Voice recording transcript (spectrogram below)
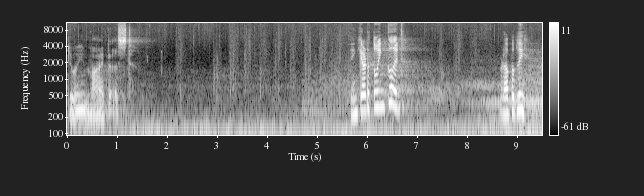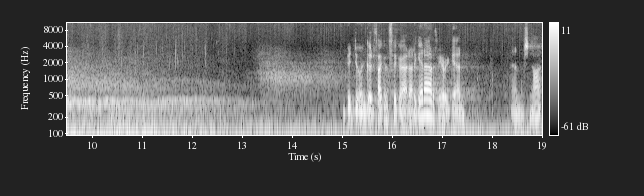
Doing my best. Think you're doing good. Probably. Be doing good if I can figure out how to get out of here again. And not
